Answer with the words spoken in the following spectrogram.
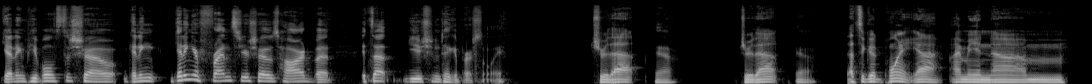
getting people to show, getting getting your friends to your show is hard, but it's not. You shouldn't take it personally. True that. Yeah, True that. yeah, That's a good point. Yeah. I mean, um,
